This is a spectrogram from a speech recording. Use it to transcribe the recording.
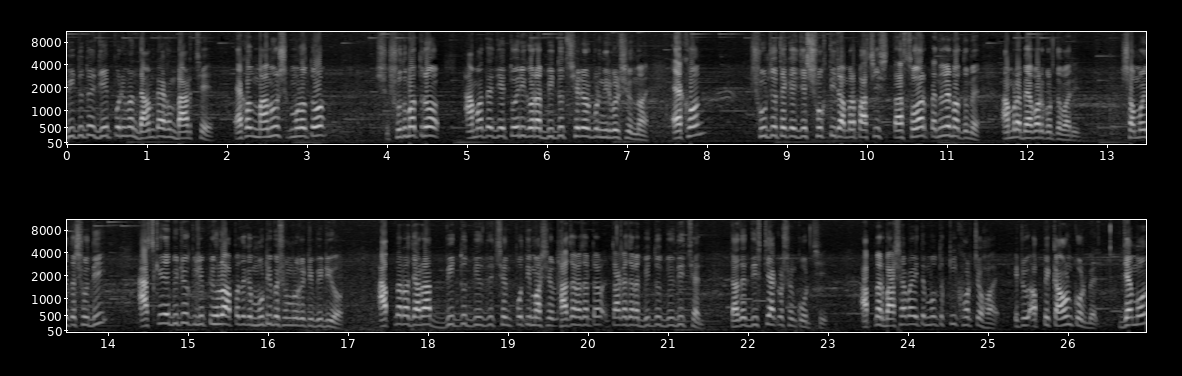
বিদ্যুতের যে পরিমাণ দামটা এখন বাড়ছে, এখন মানুষ মূলত শুধুমাত্র আমাদের যে তৈরি করা বিদ্যুৎ সেটার উপর নির্ভরশীল নয়। এখন সূর্য থেকে যে শক্তিটা আমরা পাচ্ছি, তা সোলার প্যানেলের মাধ্যমে আমরা ব্যবহার করতে পারি। সম্মানিত সুদী আজকের এই ভিডিও ক্লিপটি হলো আপনাদেরকে মোটিভেশনমূলক একটি ভিডিও আপনারা যারা বিদ্যুৎ বিল দিচ্ছেন প্রতি মাসে হাজার হাজার টাকা যারা বিদ্যুৎ বিল দিচ্ছেন, তাদের দৃষ্টি আকর্ষণ করছি। আপনার বাসা বাড়িতে মূলত কী খরচ হয়? একটু আপনি কাউন্ট করবেন। যেমন,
